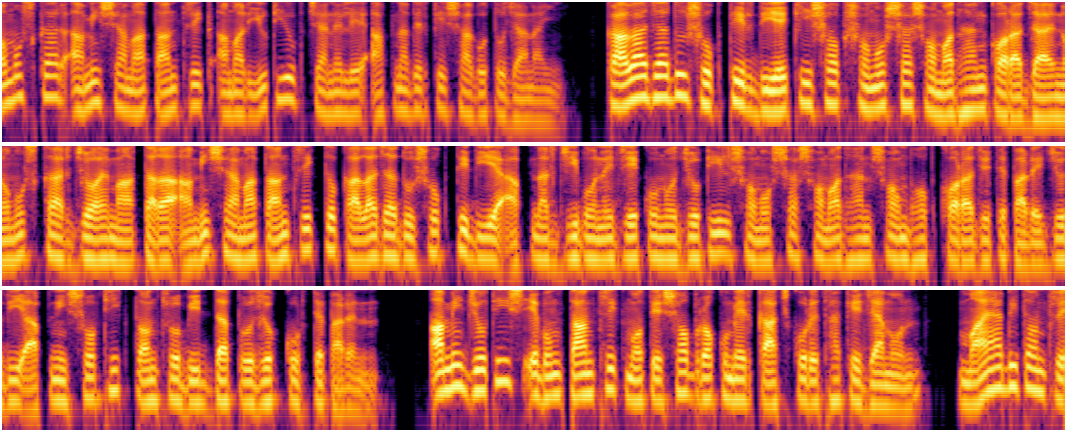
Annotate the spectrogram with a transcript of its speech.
নমস্কার, আমি শ্যামা তান্ত্রিক। আমার ইউটিউব চ্যানেলে আপনাদেরকে স্বাগত জানাই। কালা জাদু শক্তির দিয়ে কি সব সমস্যা সমাধান করা যায়? নমস্কার, জয় মা তারা। আমি শ্যামা তান্ত্রিক। তো কালা জাদু শক্তি দিয়ে আপনার জীবনে যে কোনো জটিল সমস্যা সমাধান সম্ভব করা যেতে পারে যদি আপনি সঠিক তন্ত্রবিদ্যা প্রয়োগ করতে পারেন। আমি জ্যোতিষ এবং তান্ত্রিক মতে সব রকমের কাজ করে থাকে যেমন, মায়াবিতন্ত্রে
